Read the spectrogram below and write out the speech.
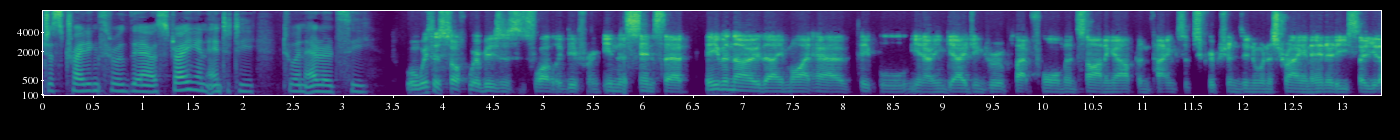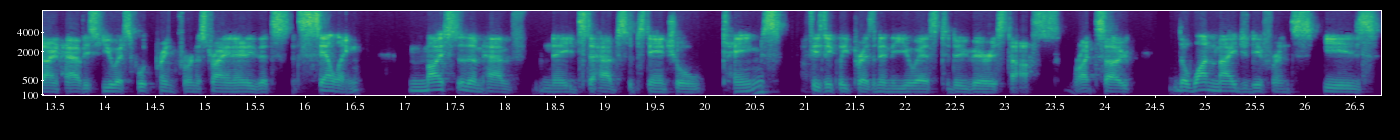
just trading through their Australian entity to an LLC? Well, with a software business, it's slightly different in the sense that even though they might have people, you know, engaging through a platform and signing up and paying subscriptions into an Australian entity, so you don't have this US footprint for an Australian entity that's selling, most of them have needs to have substantial teams physically present in the US to do various tasks, right? So the one major difference is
